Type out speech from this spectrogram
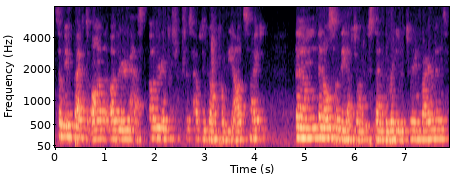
some impact on other has other infrastructures have to come from the outside, um, and also they have to understand the regulatory environment.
